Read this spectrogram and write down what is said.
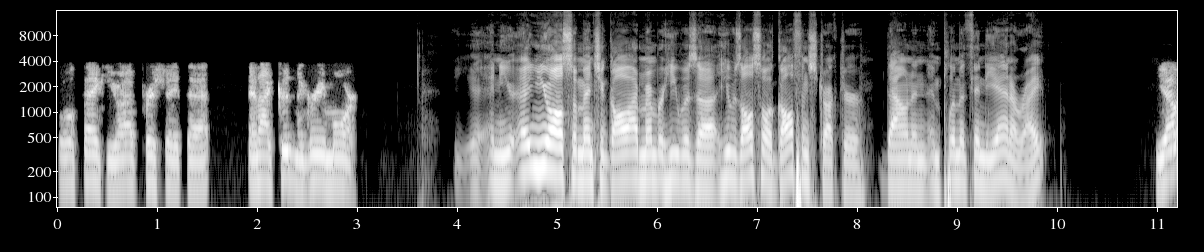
Well, thank you. I appreciate that, and I couldn't agree more. Yeah, and you and you also mentioned golf. I remember he was a he was also a golf instructor down in, in Plymouth, Indiana, right? Yep,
